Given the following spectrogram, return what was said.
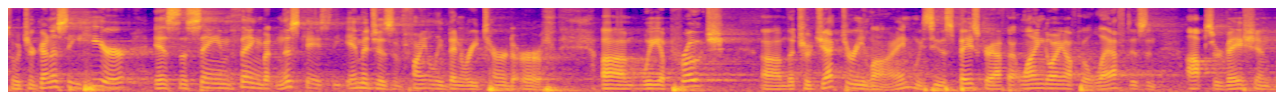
So what you're going to see here is the same thing, but in this case, the images have finally been returned to Earth. Um, we approach um, the trajectory line. We see the spacecraft. That line going off to the left is an observation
